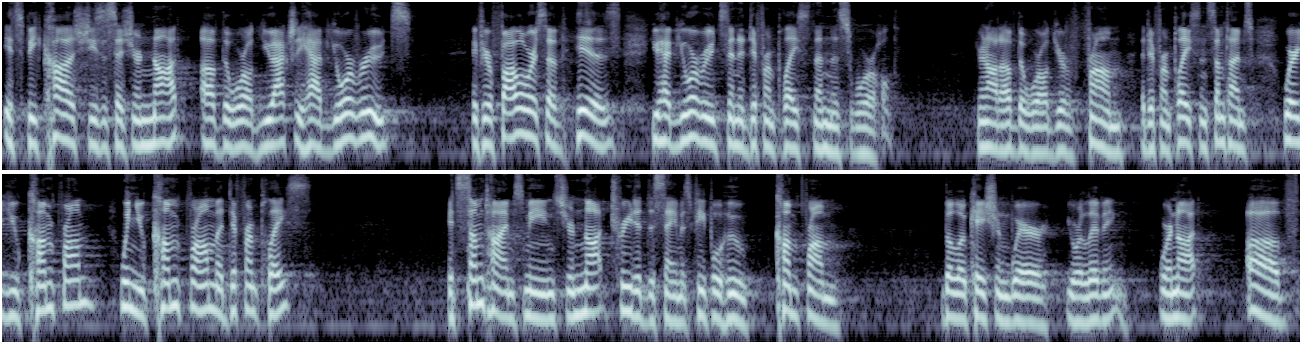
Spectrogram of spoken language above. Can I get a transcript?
It's because Jesus says, You're not of the world. You actually have your roots. If you're followers of His, you have your roots in a different place than this world. You're not of the world, you're from a different place. And sometimes where you come from, when you come from a different place, it sometimes means you're not treated the same as people who come from the location where you're living. We're not of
